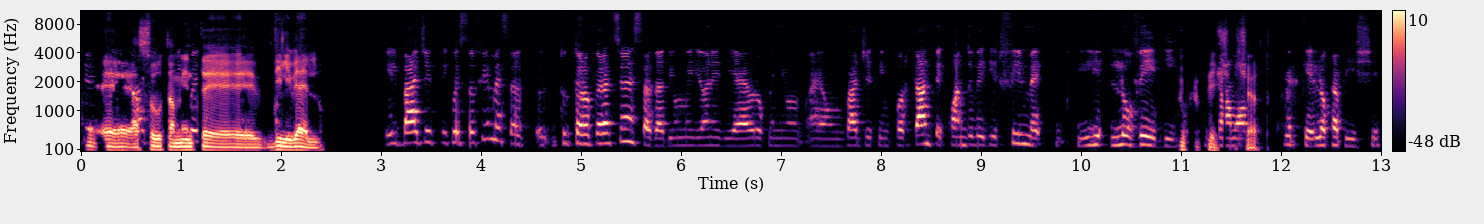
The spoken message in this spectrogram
è assolutamente di livello il budget di questo film è stato, tutta l'operazione è stata di un milione di euro, quindi un, è un budget importante. Quando vedi il film li, lo vedi, lo capisci, diciamo, certo. perché lo capisci.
